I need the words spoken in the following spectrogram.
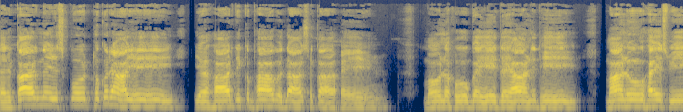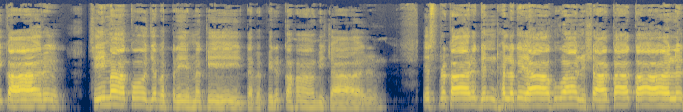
सरकार ने इसको ठुकराए, यह हार्दिक भाव दास का है। मौन हो गए दयानिधि, मानो है स्वीकार। सीमा को जब प्रेम की, तब फिर कहाँ विचार। इस प्रकार दिन ढल गया हुआ निशा का काल।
